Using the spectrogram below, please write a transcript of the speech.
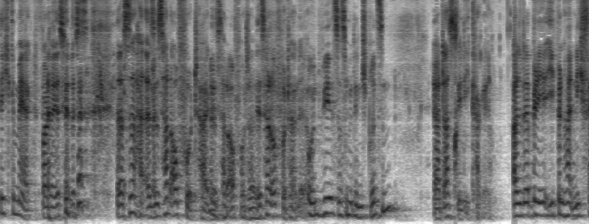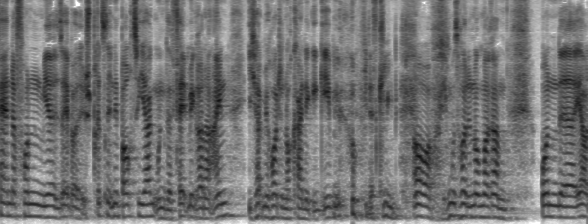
nicht gemerkt, weil da ist ja das, das also es hat auch Vorteile. Das hat auch Vorteile. Es hat auch Vorteile. Ja. Und wie ist das mit den Spritzen? Ja, das ist richtig kacke. Also da bin ich, ich bin halt nicht Fan davon, mir selber Spritzen in den Bauch zu jagen. Und da fällt mir gerade ein, ich habe mir heute noch keine gegeben. wie das klingt. Oh, ich muss heute noch mal ran. Und äh, ja,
